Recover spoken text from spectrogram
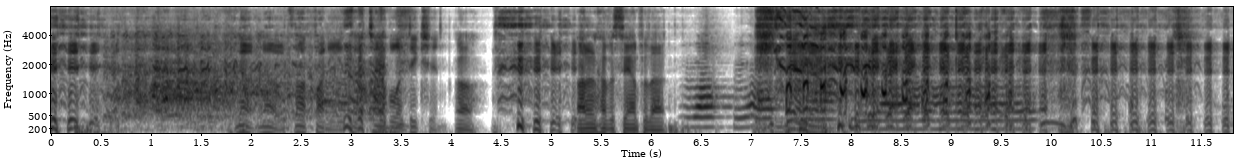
no, no, it's not funny. It's a terrible addiction. Oh, I don't have a sound for that.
